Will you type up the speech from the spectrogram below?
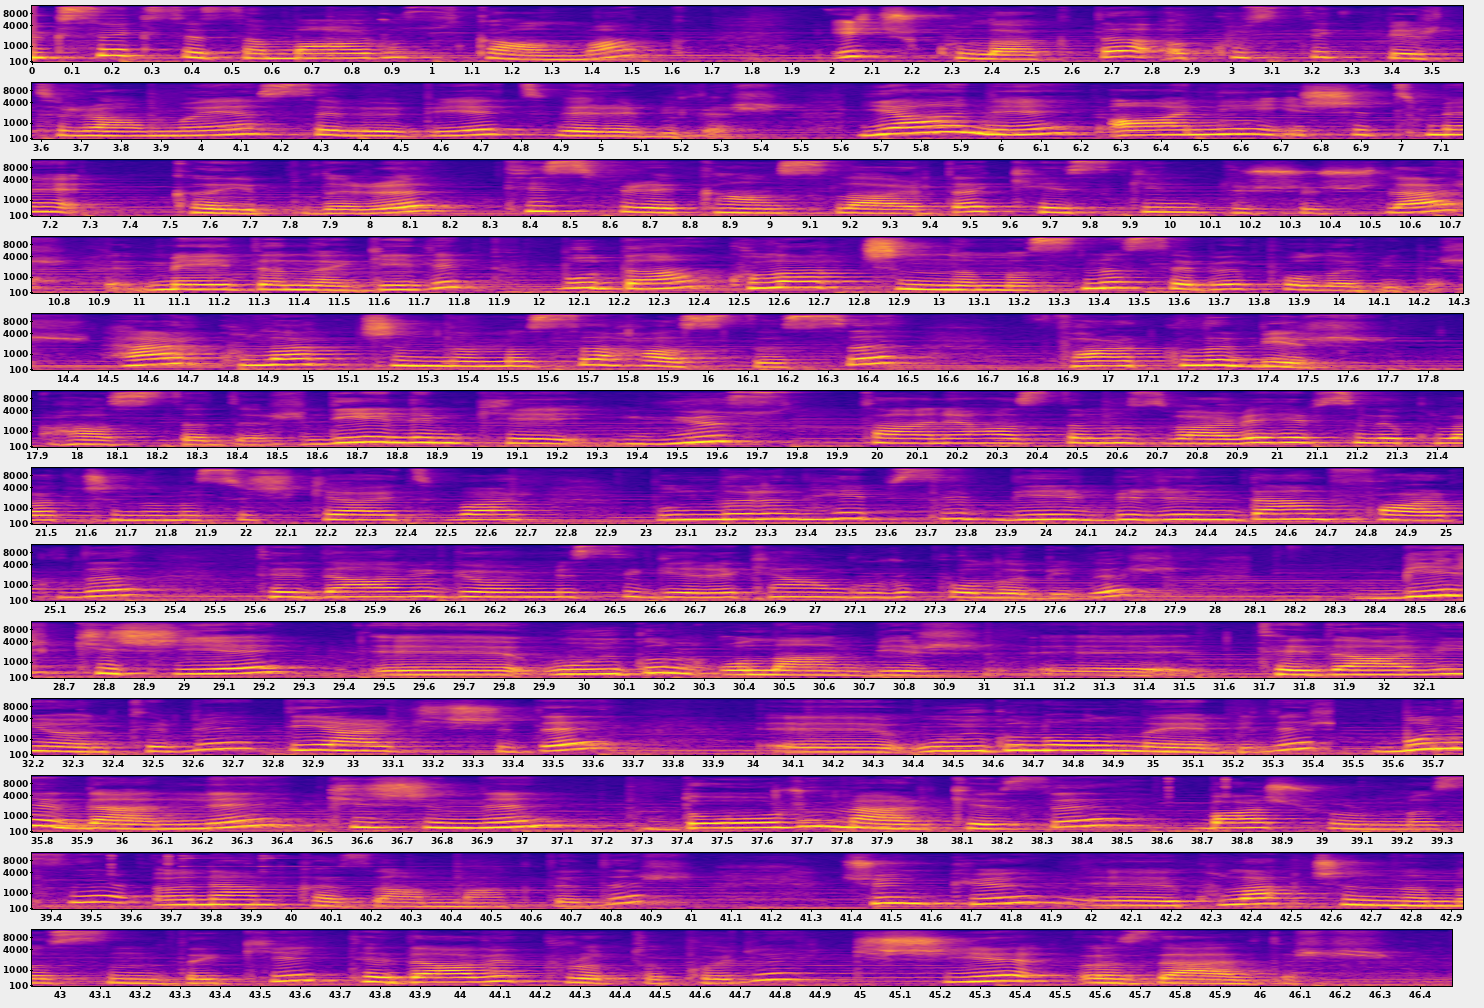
Yüksek sese maruz kalmak iç kulakta akustik bir travmaya sebebiyet verebilir. Yani ani işitme kayıpları, tiz frekanslarda keskin düşüşler meydana gelip bu da kulak çınlamasına sebep olabilir. Her kulak çınlaması hastası farklı bir hastadır. Diyelim ki 100 tane hastamız var ve hepsinde kulak çınlaması şikayeti var. Bunların hepsi birbirinden farklı tedavi görmesi gereken grup olabilir bir kişiye e, uygun olan bir e, tedavi yöntemi diğer kişide e, uygun olmayabilir. Bu nedenle kişinin doğru merkeze başvurması önem kazanmaktadır. Çünkü kulak çınlamasındaki tedavi protokolü kişiye özeldir.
